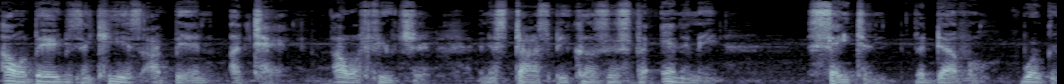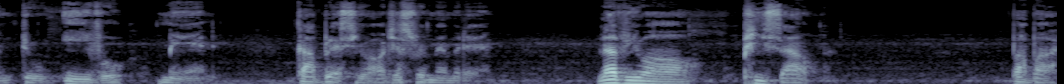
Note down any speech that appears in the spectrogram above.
Our babies and kids are being attacked, our future. And it starts because it's the enemy, Satan, the devil, working through evil men. God bless you all. Just remember that. Love you all. Peace out. Bye bye.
